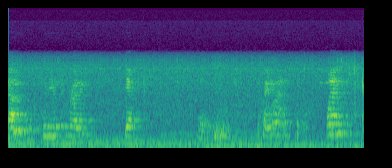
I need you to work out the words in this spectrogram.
got the music ready? Yeah. Say when. When?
